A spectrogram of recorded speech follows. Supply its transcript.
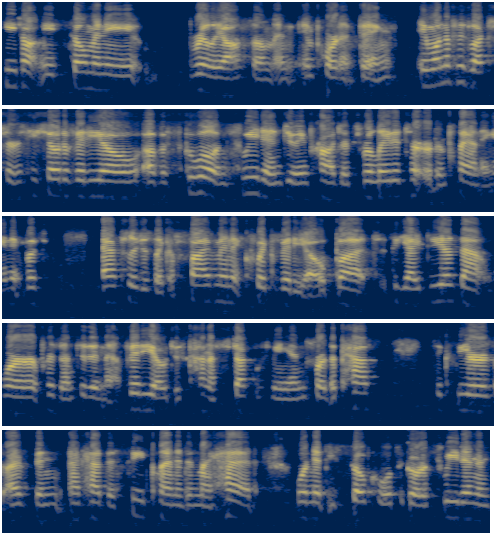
He taught me so many really awesome and important things. In one of his lectures, he showed a video of a school in Sweden doing projects related to urban planning, and it was actually just like a five minute quick video, but the ideas that were presented in that video just kind of stuck with me. And for the past six years, I've been I've had this seed planted in my head. Wouldn't it be so cool to go to Sweden and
